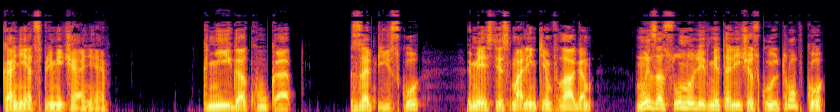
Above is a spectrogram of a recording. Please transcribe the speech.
Конец примечания. Книга Кука. Записку вместе с маленьким флагом мы засунули в металлическую трубку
